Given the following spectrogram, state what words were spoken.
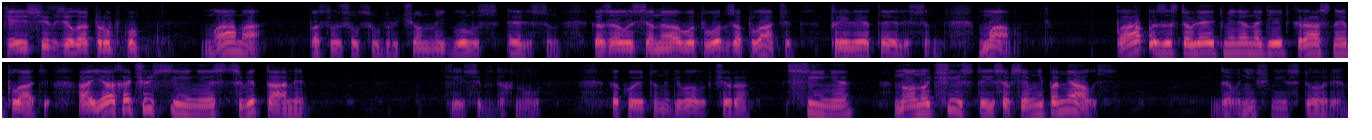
Кейси взяла трубку. «Мама!» — послышался удрученный голос Эллисон. Казалось, она вот-вот заплачет. «Привет, Эллисон!» «Мама!» Папа заставляет меня надеть красное платье, а я хочу синее с цветами. Кейси вздохнула. Какое ты надевала вчера? Синее, но оно чистое и совсем не помялось. Давнишняя история.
